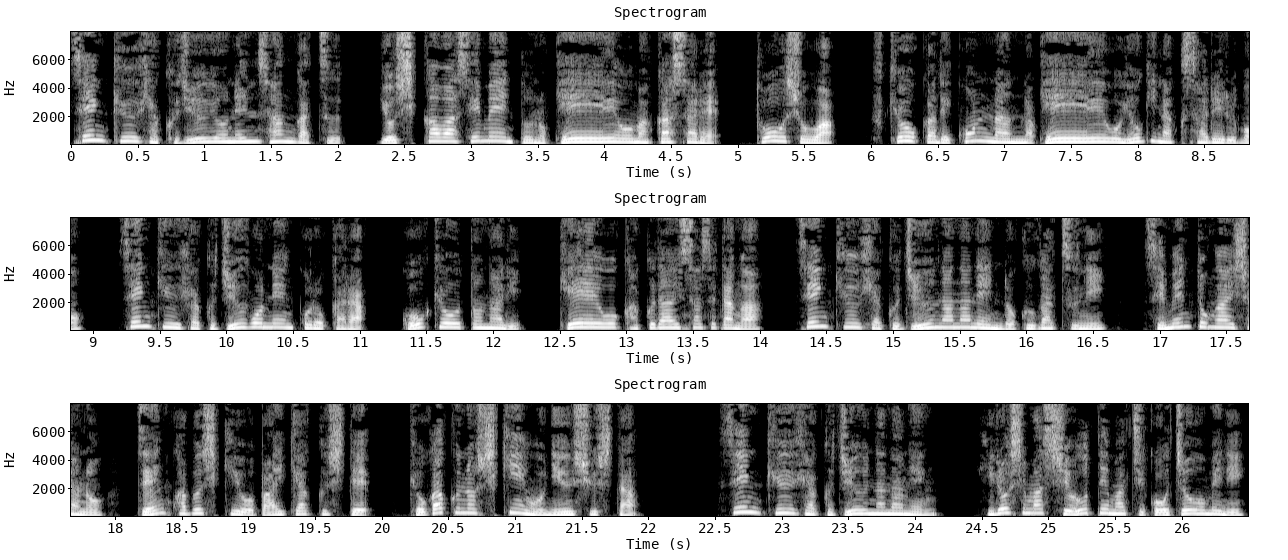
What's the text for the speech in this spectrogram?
1914年3月、吉川セメントの経営を任され、当初は不況下で困難な経営を余儀なくされるも、1915年頃から公共となり、経営を拡大させたが、1917年6月にセメント会社の全株式を売却して巨額の資金を入手した。1917年、広島市大手町5丁目に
